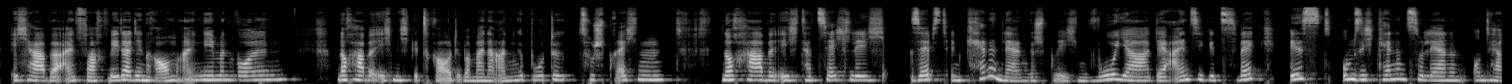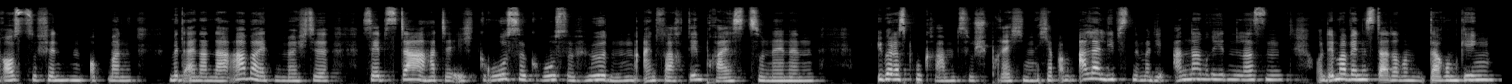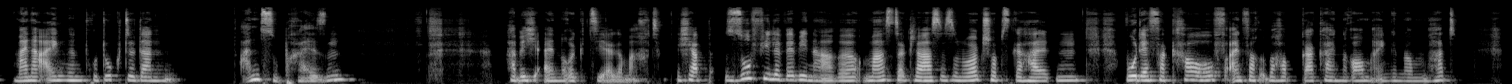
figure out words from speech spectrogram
Ich habe einfach weder den Raum einnehmen wollen, noch habe ich mich getraut, über meine Angebote zu sprechen, noch habe ich tatsächlich selbst in Kennenlerngesprächen, wo ja der einzige Zweck ist, um sich kennenzulernen und herauszufinden, ob man miteinander arbeiten möchte, selbst da hatte ich große, große Hürden, einfach den Preis zu nennen, über das Programm zu sprechen. Ich habe am allerliebsten immer die anderen reden lassen und immer wenn es darum, darum ging, meine eigenen Produkte dann anzupreisen, habe ich einen Rückzieher gemacht. Ich habe so viele Webinare, Masterclasses und Workshops gehalten, wo der Verkauf einfach überhaupt gar keinen Raum eingenommen hat,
